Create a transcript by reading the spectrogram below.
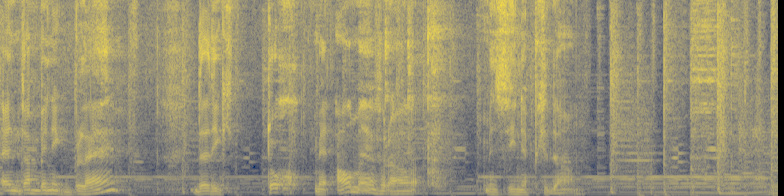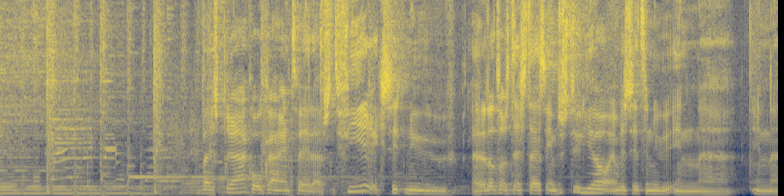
En dan ben ik blij dat ik toch met al mijn verhalen mijn zin heb gedaan. Wij spraken elkaar in 2004. Ik zit nu, eh, dat was destijds in de studio en we zitten nu in, eh, in eh,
